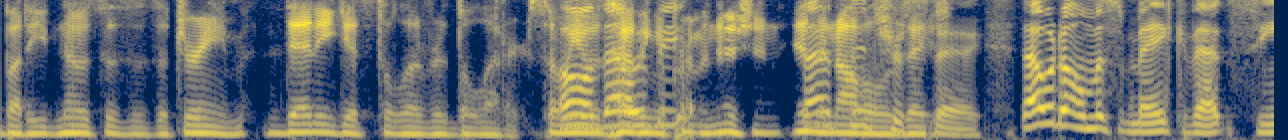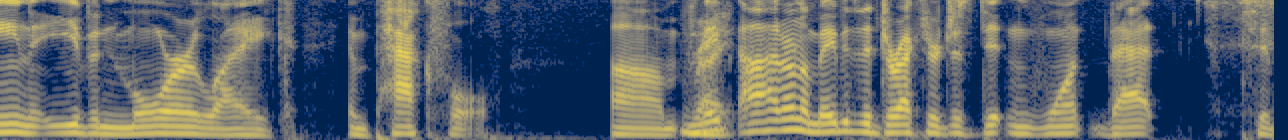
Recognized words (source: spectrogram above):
But he knows this is a dream. Then he gets delivered the letter. So he Oh, was that would having a premonition in That's the novelization. interesting. That would almost make that scene even more like impactful. Um, maybe, Right. I don't know. Maybe the director just didn't want that to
